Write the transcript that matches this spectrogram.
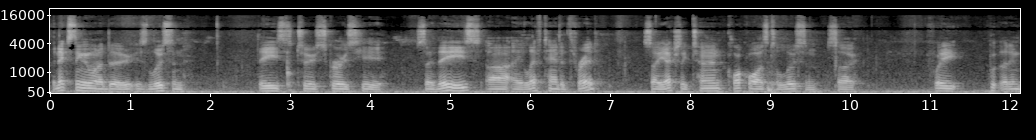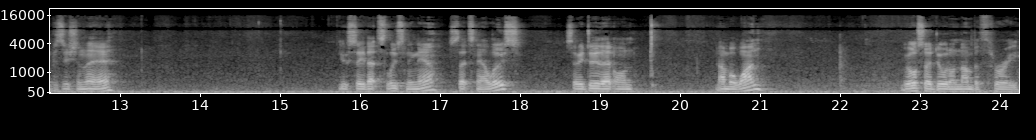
The next thing we want to do is loosen these two screws here. So these are a left-handed thread. So you actually turn clockwise to loosen. So if we put that in position there, you'll see that's loosening now. So that's now loose. So we do that on number one. We also do it on number three.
